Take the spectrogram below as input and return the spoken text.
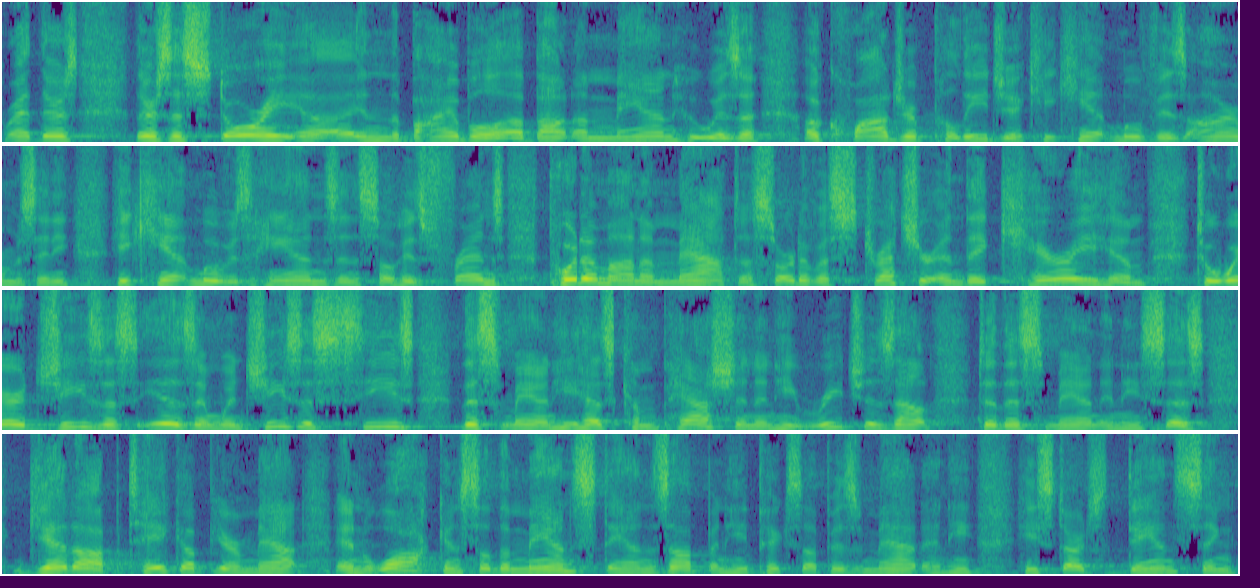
Right, there's, there's a story uh, in the Bible about a man who is a, a quadriplegic. He can't move his arms and he, he can't move his hands. And so his friends put him on a mat, a sort of a stretcher, and they carry him to where Jesus is. And when Jesus sees this man, he has compassion and he reaches out to this man and he says, Get up, take up your mat, and walk. And so the man stands up and he picks up his mat and he, he starts dancing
